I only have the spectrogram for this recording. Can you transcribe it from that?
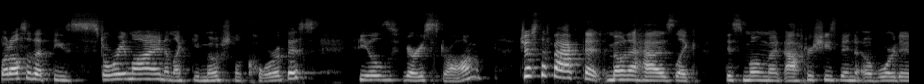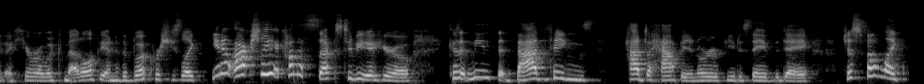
but also that the storyline and like the emotional core of this feels very strong. Just the fact that Mona has like this moment after she's been awarded a heroic medal at the end of the book where she's like, you know, actually, it kind of sucks to be a hero because it means that bad things had to happen in order for you to save the day. Just felt like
